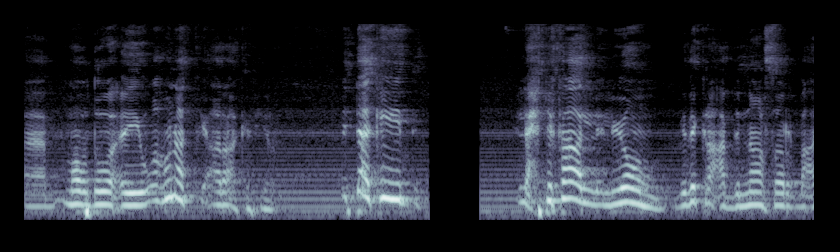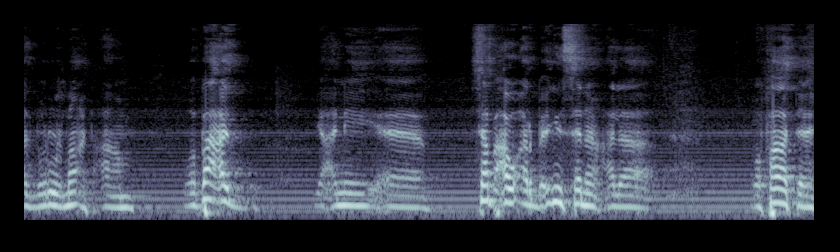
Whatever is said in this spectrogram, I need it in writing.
آه، موضوعي. وهناك في آراء كثيرة. بالتأكيد الاحتفال اليوم بذكرى عبد الناصر بعد مرور 100 عام وبعد يعني آه، 47 سنة على وفاته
